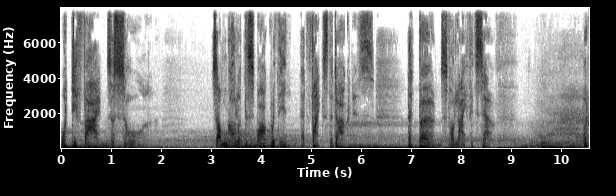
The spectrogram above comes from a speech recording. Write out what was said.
what defines a soul? Some call it the spark within that fights the darkness, that burns for life itself. But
